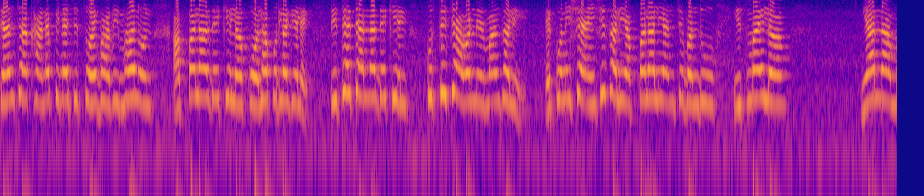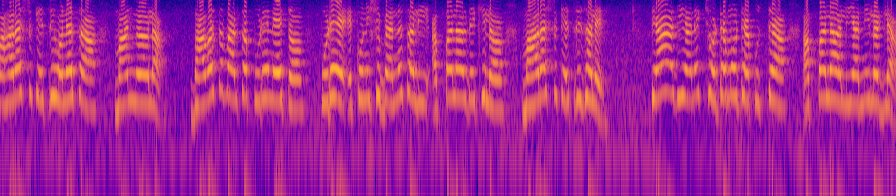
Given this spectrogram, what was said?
त्यांच्या खाण्यापिण्याची सोय व्हावी म्हणून अप्पालाल देखील कोल्हापूरला गेले. तिथे त्यांना देखील कुस्तीची आवड निर्माण झाली. एकोणीसशे ऐंशी साली अप्पालाल यांचे बंधू इस्माईल यांना महाराष्ट्र केसरी होण्याचा मान मिळवला भावाचा वारसा पुढे नेत पुढे एकोणीसशे ब्याण्णव साली अप्पालाल देखील महाराष्ट्र केसरी झाले. त्याआधी अनेक छोट्या मोठ्या कुस्त्या अप्पालाल यांनी लढल्या.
